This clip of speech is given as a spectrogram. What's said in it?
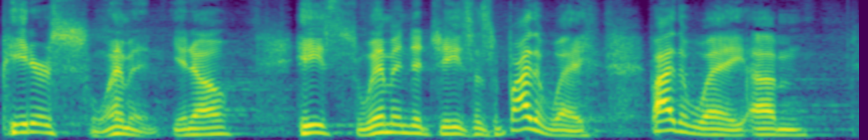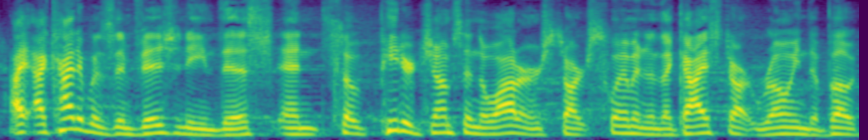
Peter's swimming, you know? He's swimming to Jesus. By the way, by the way, um, I, I, kind of was envisioning this, and so Peter jumps in the water and starts swimming, and the guys start rowing the boat.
